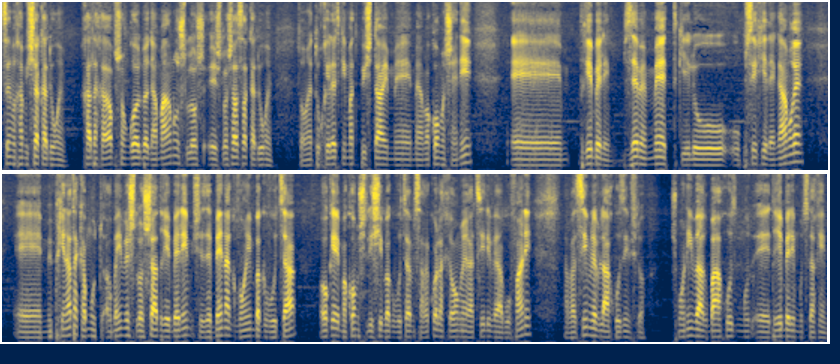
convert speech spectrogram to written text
25 כדורים. אחד אחריו שון גולדברג אמרנו, שלוש, אה, 13 כדורים. זאת אומרת, הוא חילץ כמעט פי שתיים מהמקום השני. דריבלים, זה באמת, כאילו, הוא פסיכי לגמרי. מבחינת הכמות, 43 דריבלים, שזה בין הגבוהים בקבוצה, אוקיי, מקום שלישי בקבוצה בסך הכל, אחרי עומר אצילי ואבו פאני, אבל שים לב לאחוזים שלו, 84 אחוז מו- אה, דריבלים מוצלחים.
